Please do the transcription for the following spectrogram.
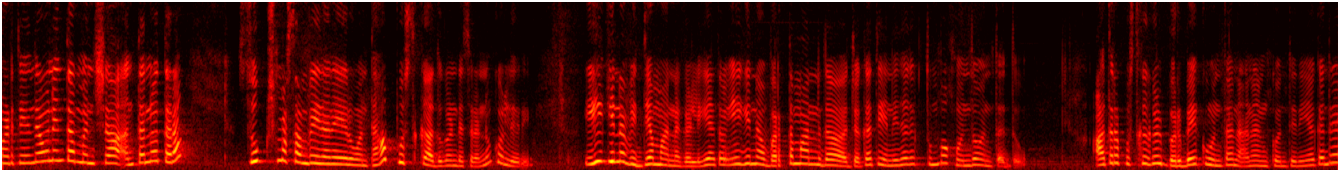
ಮಾಡ್ತೀನಿ ಅಂದರೆ ಅವನೆಂಥ ಮನುಷ್ಯ ಅಂತನೋ ಥರ ಸೂಕ್ಷ್ಮ ಸಂವೇದನೆ ಇರುವಂತಹ ಪುಸ್ತಕ ಅದು ಗಂಡಸರನ್ನು ಕೊಲ್ಲಿರಿ. ಈಗಿನ ವಿದ್ಯಮಾನಗಳಿಗೆ ಅಥವಾ ಈಗಿನ ವರ್ತಮಾನದ ಜಗತ್ತು ಏನಿದೆ, ಅದಕ್ಕೆ ತುಂಬ ಹೊಂದುವಂಥದ್ದು. ಆ ಥರ ಪುಸ್ತಕಗಳು ಬರಬೇಕು ಅಂತ ನಾನು ಅನ್ಕೊತೀನಿ. ಯಾಕಂದರೆ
